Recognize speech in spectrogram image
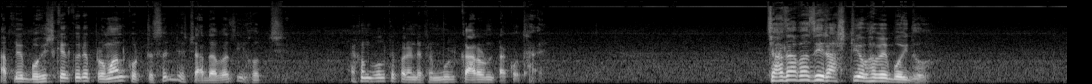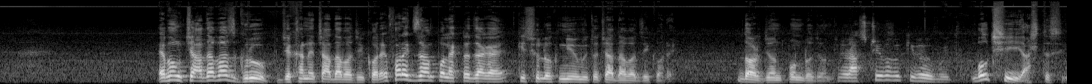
আপনি বহিষ্কার করে প্রমাণ করতেছেন যে চাঁদাবাজি হচ্ছে। এখন বলতে পারেন এটার মূল কারণটা কোথায়? চাঁদাবাজি রাষ্ট্রীয়ভাবে বৈধ। এবং চাঁদাবাজ গ্রুপ যেখানে চাঁদাবাজি করে ফর এক্সাম্পল একটা জায়গায় কিছু লোক নিয়মিত চাঁদাবাজি করে দশজন পনেরো জন। রাষ্ট্রীয়ভাবে কীভাবে বৈধ? বলছি আসতেছি।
